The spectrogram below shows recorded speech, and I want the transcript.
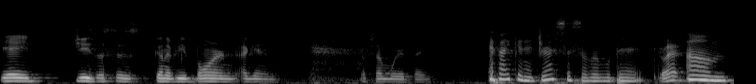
yay, Jesus is going to be born again, or some weird thing. If I can address this a little bit. Go ahead. Um,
